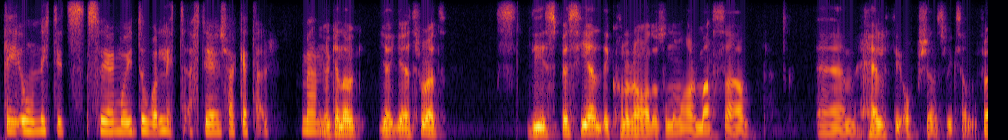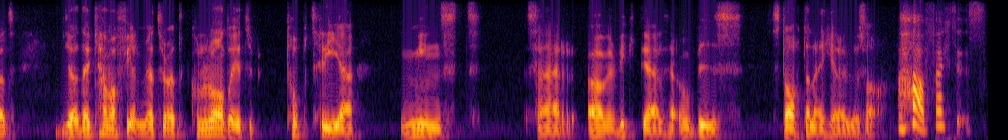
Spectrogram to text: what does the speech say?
det är onyttigt så jag mår ju dåligt efter jag har käkat här. Men Jag, kan dock, jag, jag tror att det är speciellt i Colorado som de har massa ehm, healthy options. Liksom. För att, ja, det kan vara fel, men jag tror att Colorado är typ topp tre minst så här, överviktiga eller så här, obese staterna i hela USA. aha faktiskt.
